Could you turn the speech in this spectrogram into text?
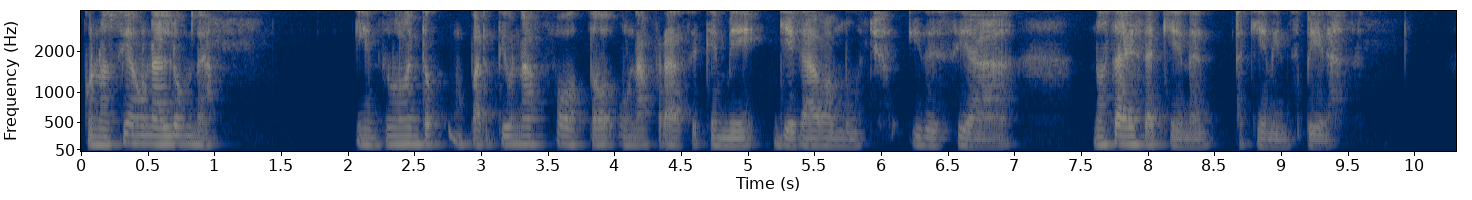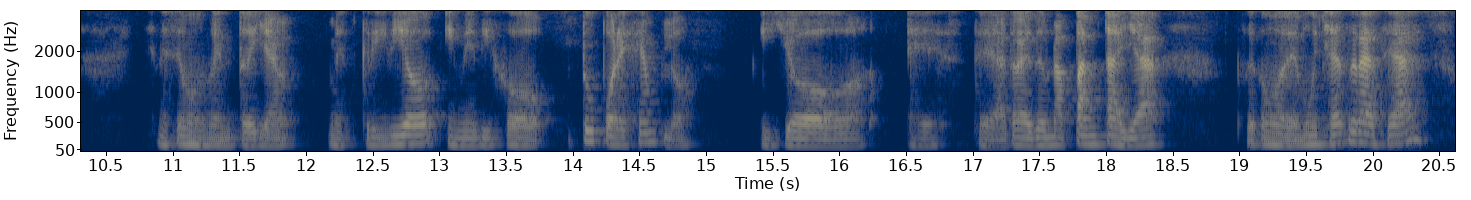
conocí a una alumna y en su momento compartí una foto, una frase que me llegaba mucho y decía, no sabes a quién, a quién inspiras. En ese momento ella me escribió y me dijo, tú por ejemplo, y yo este, a través de una pantalla fue como de muchas gracias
